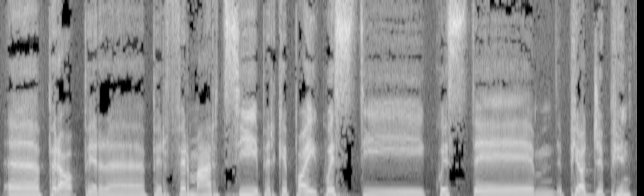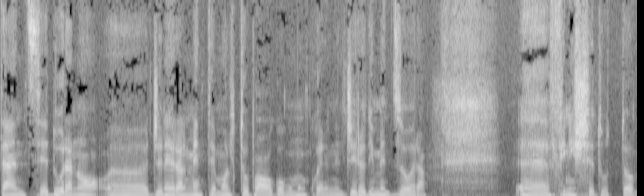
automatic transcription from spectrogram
eh, però per, per, fermarsi perché poi questi, queste mm, piogge più intense durano eh, generalmente molto poco comunque nel giro di mezz'ora eh, finisce tutto.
